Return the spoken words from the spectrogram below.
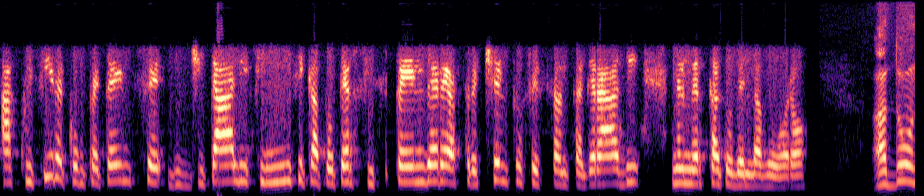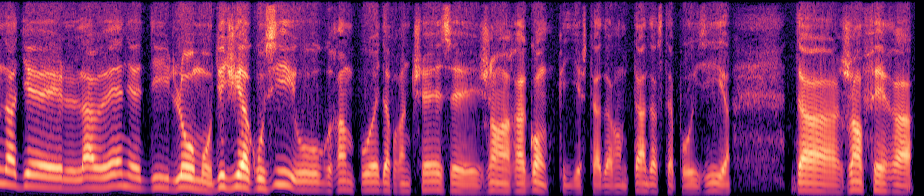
Acquisire competenze digitali significa potersi spendere a 360 gradi nel mercato del lavoro. A donna della di l'uomo, diceva così il gran poeta francese Jean Aragon, che gli è stata cantata questa poesia da Jean Ferrat.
